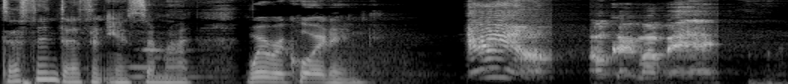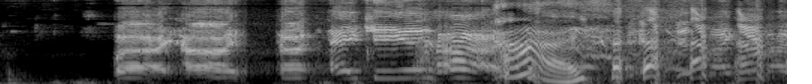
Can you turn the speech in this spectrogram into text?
Dustin doesn't answer my. We're recording. Damn. Okay, my bad. Bye. Hi. Hi. Hey, kid. Hi. Hi. Just like you, I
